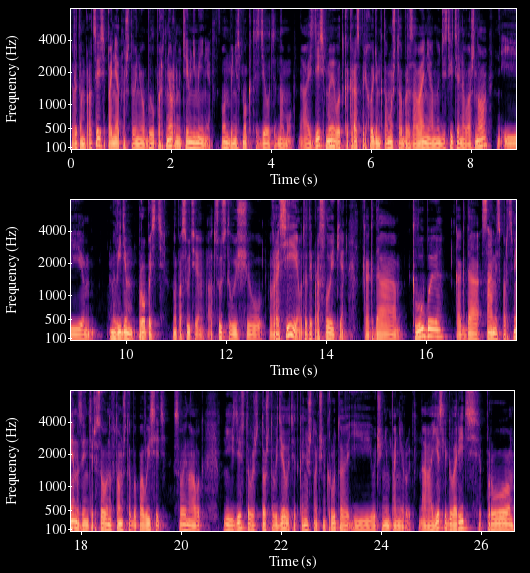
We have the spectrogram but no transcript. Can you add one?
в этом процессе. Понятно, что у него был партнер, но тем не менее, он бы не смог это сделать одному. А здесь мы вот как раз приходим к тому, что образование, оно действительно важно, и мы видим пропасть, ну, по сути, отсутствующую в России, вот этой прослойки, когда клубы, когда сами спортсмены заинтересованы в том, чтобы повысить свой навык. И здесь то, то, что вы делаете, это, конечно, очень круто и очень импонирует. А если говорить про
